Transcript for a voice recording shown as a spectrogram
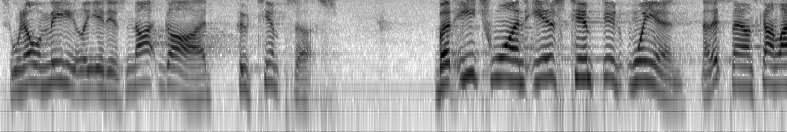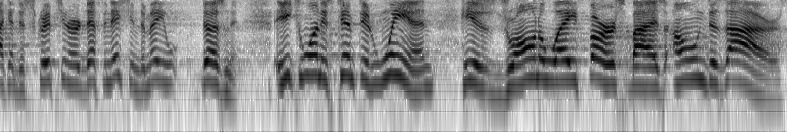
So we know immediately it is not God who tempts us. But each one is tempted when. Now, this sounds kind of like a description or a definition to me, doesn't it? Each one is tempted when he is drawn away first by his own desires.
